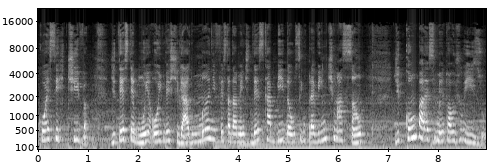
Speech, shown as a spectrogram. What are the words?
coercitiva de testemunha ou investigado manifestadamente descabida ou sem prévia intimação de comparecimento ao juízo.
